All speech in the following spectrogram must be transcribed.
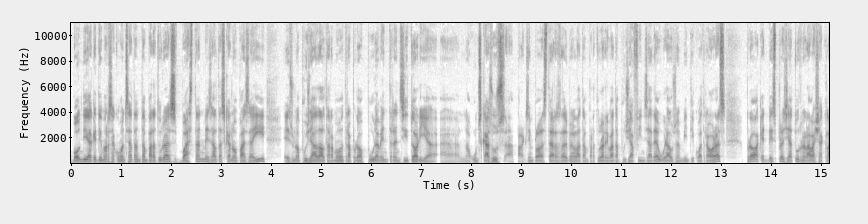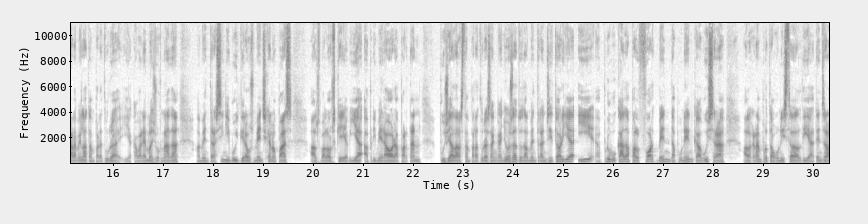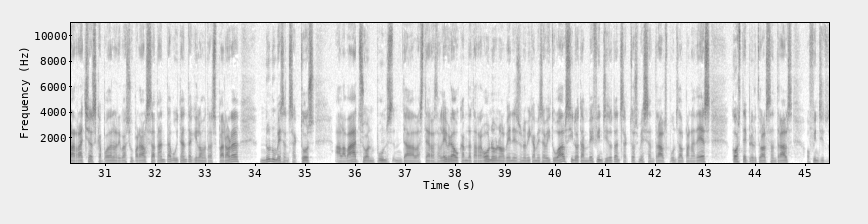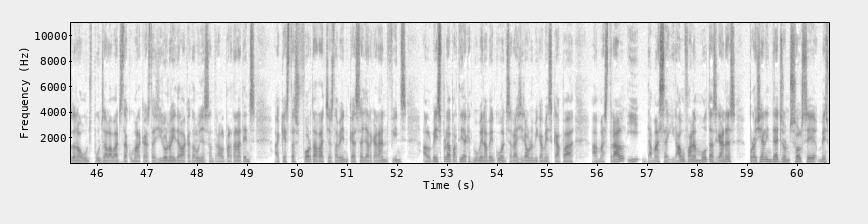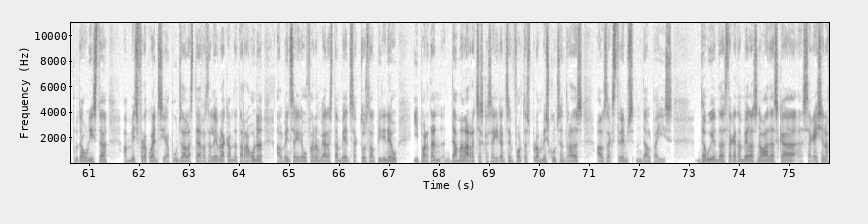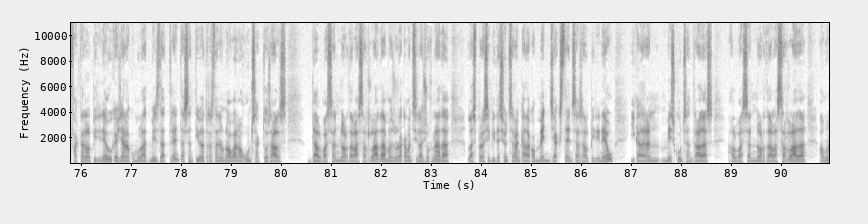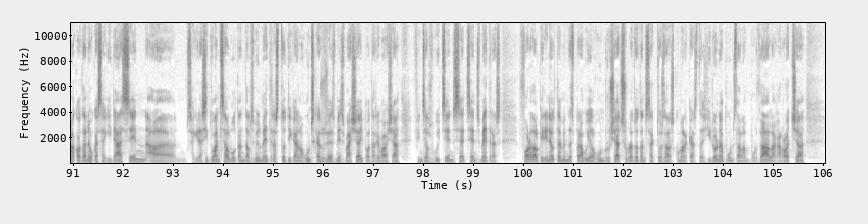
Bon dia. Aquest dimarts ha començat amb temperatures bastant més altes que no pas ahir. És una pujada del termòmetre, però purament transitòria. Eh, en alguns casos, eh, per exemple, a les Terres de l'Ebre, la temperatura ha arribat a pujar fins a 10 graus en 24 hores, però aquest vespre ja tornarà a baixar clarament la temperatura i acabarem la jornada amb entre 5 i 8 graus menys que no pas els valors que hi havia a primera hora. Per tant, pujada de les temperatures enganyosa, totalment transitòria i eh, provocada pel fort vent de ponent que avui serà el gran protagonista del dia. Atents a les ratxes que poden arribar a superar els 70-80 km per hora, no només en sectors elevats o en punts de les Terres de l'Ebre o Camp de Tarragona, on el vent és una mica més habitual, sinó també fins i tot en sectors més centrals, punts del Penedès, costa i prelitorals centrals o fins i tot en alguns punts elevats de comarques de Girona i de la Catalunya central. Per tant, atents a aquestes fortes ratxes de vent que s'allargaran fins al vespre. A partir d'aquest moment el vent començarà a girar una mica més cap a, a Mestral i demà seguirà bufant amb moltes ganes, però ja en indrets on sol ser més protagonista amb més freqüència. A punts de les Terres de l'Ebre, Camp de Tarragona, el vent seguirà bufant fan amb gares també en sectors del Pirineu i, per tant, demà les ratxes que seguiran sent fortes però més concentrades als extrems del país. D'avui hem de destacar també les nevades que segueixen afectant el Pirineu i que ja han acumulat més de 30 centímetres de neu nova en alguns sectors alts del vessant nord de la Serlada. A mesura que avanci la jornada, les precipitacions seran cada cop menys extenses al Pirineu i quedaran més concentrades al vessant nord de la Serlada, amb una cota de neu que seguirà sent eh, seguirà situant-se al voltant dels 1.000 metres, tot i que en alguns casos és més baixa i pot arribar a baixar fins als 800-700 metres. Fora del Pirineu també hem d'esperar avui alguns ruixats, sobretot en sectors de les comarques de Girona, punts de l'Empordà, la Garrotxa,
